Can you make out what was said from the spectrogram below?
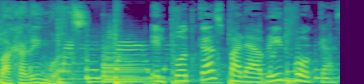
Baja lenguas. El podcast para abrir bocas.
